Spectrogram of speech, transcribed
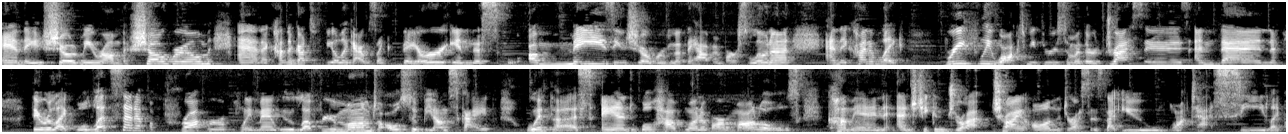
and they showed me around the showroom and I kind of got to feel like I was like there in this amazing showroom that they have in Barcelona and they kind of like briefly walked me through some of their dresses and then they were like, well, let's set up a proper appointment. We would love for your mom to also be on Skype with us and we'll have one of our models come in and she can try on the dresses that you want to see like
